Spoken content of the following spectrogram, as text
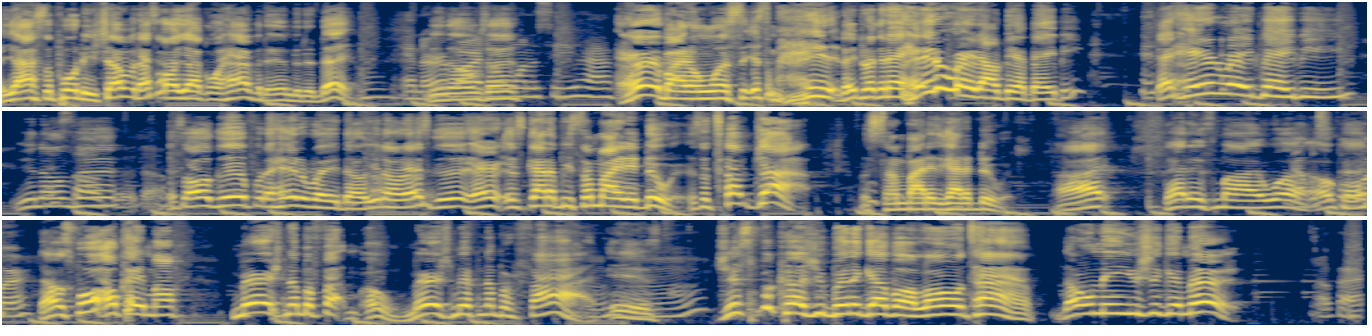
and y'all support each other, that's all y'all gonna have at the end of the day. Mm-hmm. And you know what I'm don't saying? want to see you happy. Everybody don't want to see it's some hate. They drinking that haterade out there, baby. That haterade, baby. You know It's what I'm saying? good, it's all good for the haterade, though. You know that's good. It's got to be somebody to do it. It's a tough job, but somebody's got to do it. All right. That is my what? That okay. four. That was four. Okay, my marriage number five. Oh, marriage myth number 5 Mm-hmm. is just because you've been together a long time, don't mean you should get married. Okay.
